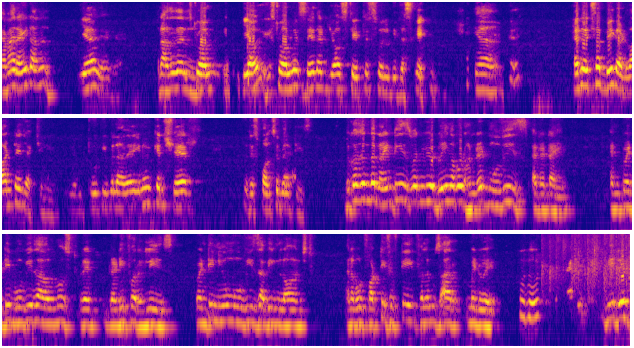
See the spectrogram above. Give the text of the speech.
Am I right, Anand? Yeah, yeah, yeah. Rather than He used to al- yeah, he used to always say that your status will be the same. yeah, And it's a big advantage actually. When two people are there, you know, you can share responsibilities. because in the 90s when we were doing about 100 movies at a time and 20 movies are almost re- ready for release. 20 new movies are being launched and about 40 50 films are midway. Mhm. we did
